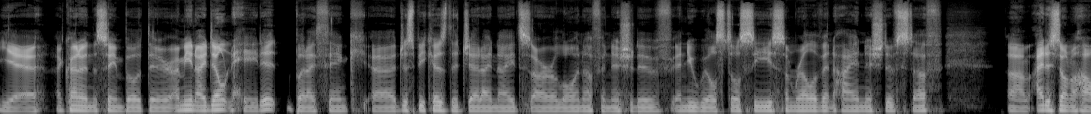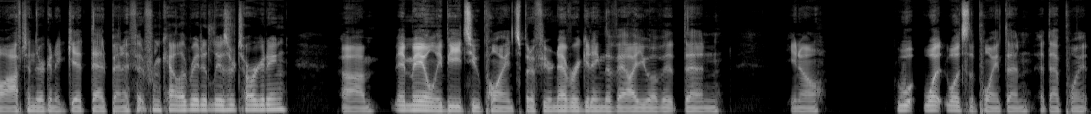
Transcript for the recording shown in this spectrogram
Yeah, I'm kind of in the same boat there. I mean, I don't hate it, but I think uh, just because the Jedi Knights are a low enough initiative, and you will still see some relevant high initiative stuff. Um, I just don't know how often they're going to get that benefit from calibrated laser targeting. Um, it may only be two points, but if you're never getting the value of it, then you know wh- what what's the point then at that point?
